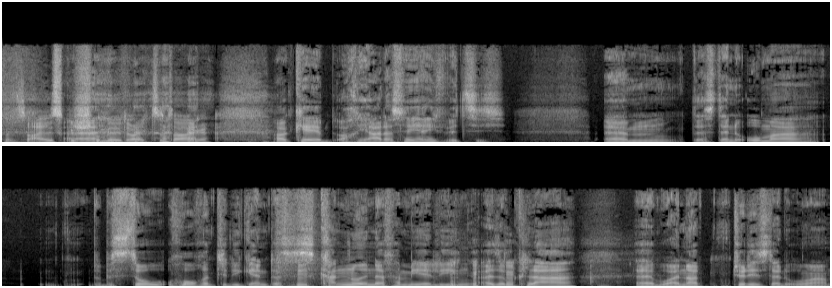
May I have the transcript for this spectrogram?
So alles geschummelt heutzutage. Okay, ach ja, das finde ich eigentlich witzig. Ähm, dass deine Oma, du bist so hochintelligent, dass es kann nur in der Familie liegen. Also klar, äh, why not? Natürlich ist deine Oma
